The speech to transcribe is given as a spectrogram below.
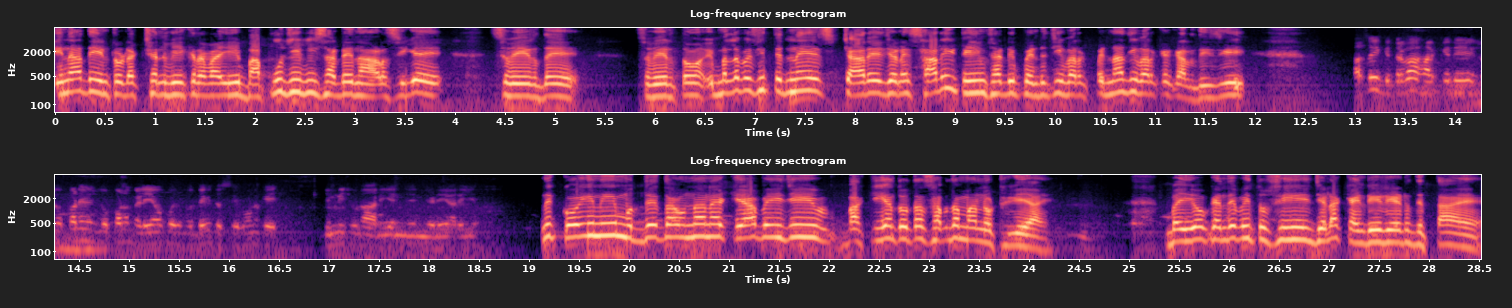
ਇਹਨਾਂ ਦੀ ਇੰਟਰੋਡਕਸ਼ਨ ਵੀ ਕਰਵਾਈ। ਬਾਪੂ ਜੀ ਵੀ ਸਾਡੇ ਨਾਲ ਸੀਗੇ ਸਵੇਰ ਦੇ। ਸਵੇਰ ਤੋਂ ਮਤਲਬ ਅਸੀਂ ਤਿੰਨੇ, ਚਾਰੇ ਜਣੇ, ਸਾਰੀ ਟੀਮ ਸਾਡੀ ਪਿੰਡ 'ਚ ਹੀ ਵਰਕ ਪਿੰਡਾਂ 'ਚ ਹੀ ਵਰਕ ਕਰਦੀ ਸੀ। ਅਸੀਂ ਗਿੱਦੜਵਾ ਹਲਕੇ ਦੇ ਲੋਕਾਂ ਨੇ, ਲੋਕਾਂ ਨੂੰ ਮਿਲੇ ਹੋ? ਕੁਝ ਮੁੱਦੇ ਵੀ ਦੱਸੇ ਹੋਣਗੇ? ਜਿਮਨੀ ਚੋਣ ਆ ਰਹੀ ਹੈ ਨੇੜੇ ਆ ਰਹੀ ਹੈ। ਨਹੀਂ ਕੋਈ ਨਹੀਂ ਮੁੱਦੇ ਤਾਂ ਉਹਨਾਂ ਨੇ ਕਿਹਾ ਬਈ ਜੀ ਬਾਕੀਆਂ ਤੋਂ ਤਾਂ ਸਭ ਦਾ ਮਨ ਉੱਠ ਗਿਆ ਹੈ ਬਈ ਉਹ ਕਹਿੰਦੇ ਬਈ ਤੁਸੀਂ ਜਿਹੜਾ ਕੈਂਡੀਡੇਟ ਦਿੱਤਾ ਹੈ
